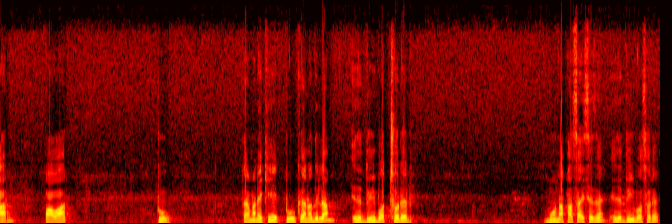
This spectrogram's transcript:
R power two. তার মানে কি, টু কেন দিলাম? এই যে দুই বছরের মুনাফা চাইছে যে, এই যে দুই বছরের।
